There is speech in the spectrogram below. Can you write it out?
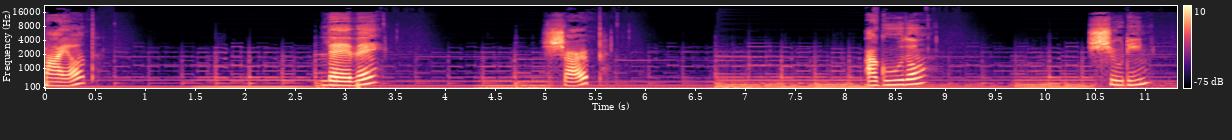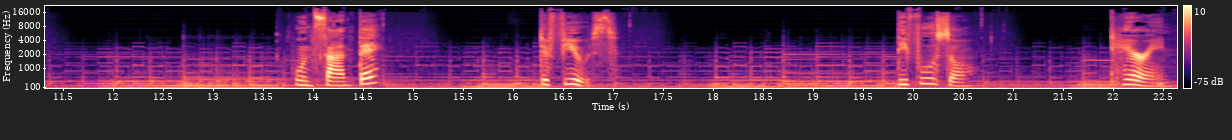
Mild? Leve? Sharp? Agudo? Shooting? Punzante? Diffuse? Difuso? Tearing?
